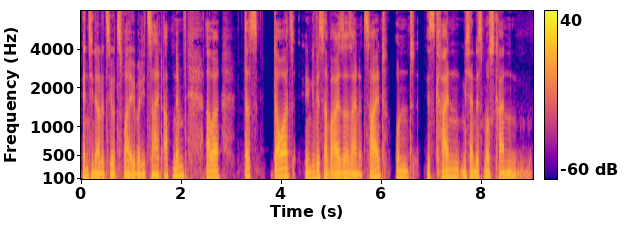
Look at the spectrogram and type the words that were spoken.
entidale CO2 über die Zeit abnimmt. Aber das dauert in gewisser Weise seine Zeit und ist kein Mechanismus, kein,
